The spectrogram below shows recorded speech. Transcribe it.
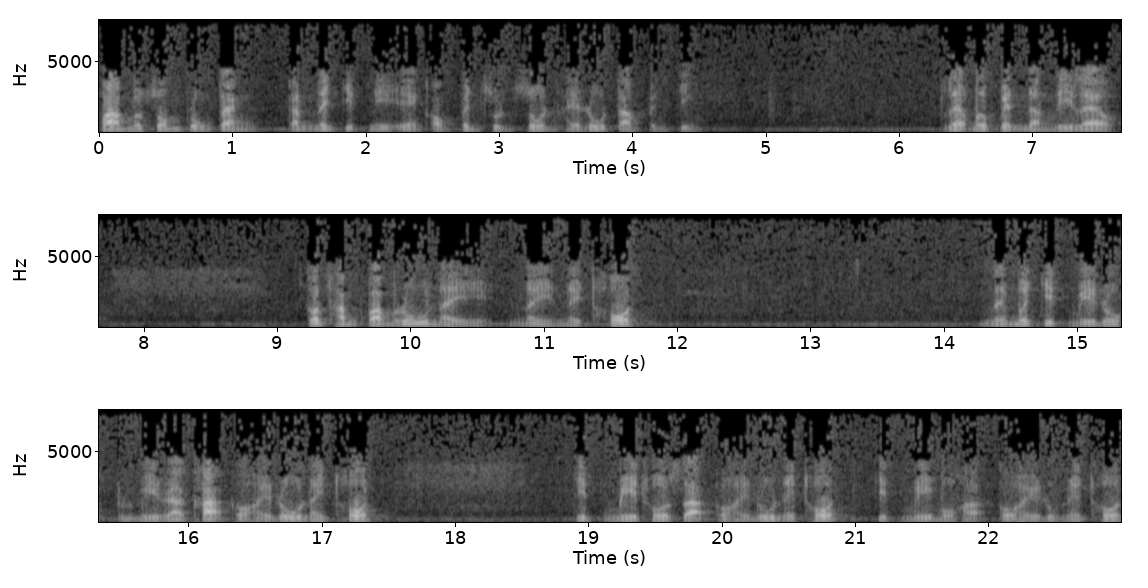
ความผสมปรุงแต่งกันในจิตนี้เองออกเป็นส่วนๆให้รู้ตามเป็นจริง และเมื่อเป็นดังนี้แล้ว ก็ทำความรู้ในในในโทษ ในเมื่อจิตมีโรคมีราคะก็ให้รู้ในโทษ จิตมีโทสะก็ให้รู้ในโทษ จิตมีโมหะก็ให้รู้ในโทษ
